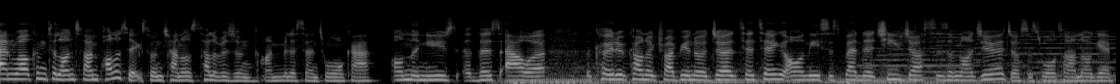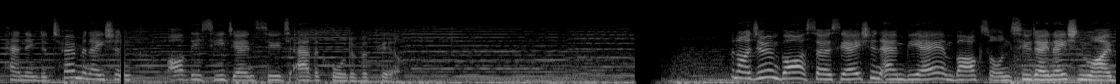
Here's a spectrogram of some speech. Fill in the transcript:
And welcome to Lunchtime Politics on Channels Television. I'm Millicent Walker. On the news this hour, the Code of Conduct Tribunal adjourned sitting on the suspended Chief Justice of Nigeria, Justice Walter Onnoghen, pending determination of the CJN suit at the Court of Appeal. The Nigerian Bar Association, NBA, embarks on two-day nationwide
